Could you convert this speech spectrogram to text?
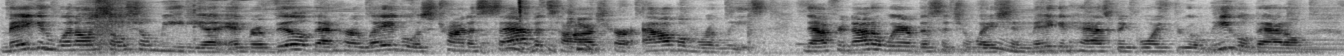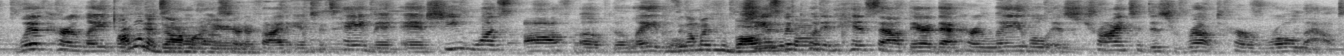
Megan went on social media and revealed that her label is trying to sabotage her album release. Now, if you're not aware of the situation, hmm. Megan has been going through a legal battle with her label 1501 Certified Entertainment, and she wants off of the label. She's been putting hints out there that her label is trying to disrupt her rollout.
